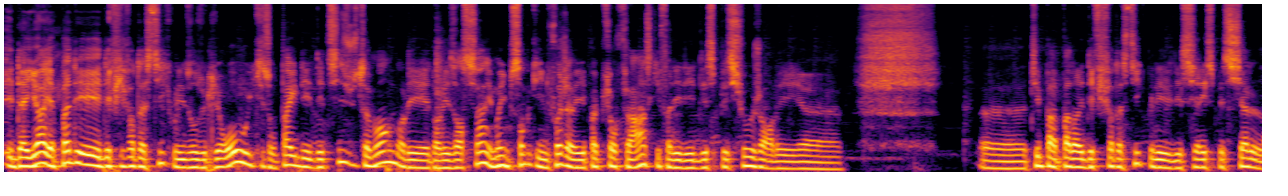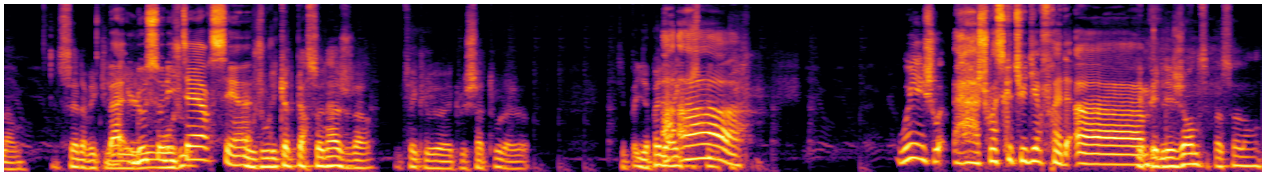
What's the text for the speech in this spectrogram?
Et d'ailleurs, il n'y a pas des défis fantastiques ou les dons de l'héros qui sont pas avec des D6 justement dans les, dans les anciens. Et moi, il me semble qu'une fois, j'avais pas pu en faire un parce qu'il fallait des, des spéciaux, genre les. Euh, euh, tu sais, pas, pas dans les défis fantastiques, mais les, les séries spéciales, là. Celles avec les. Bah, les- Loup où joue- solitaire, c'est où un. on joue les quatre personnages, là. Tu sais, avec le, avec le château, là. Il n'y a pas des Ah, règles ah Oui, je vois... Ah, je vois ce que tu veux dire, Fred. Euh... Épée de légende, c'est pas ça, non?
